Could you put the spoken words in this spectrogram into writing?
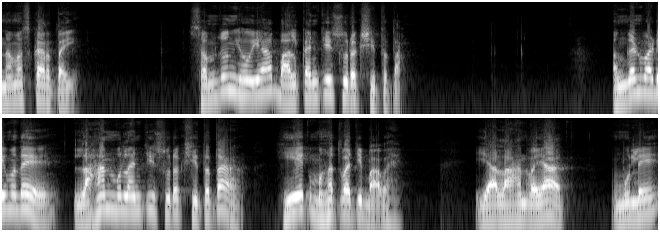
नमस्कार ताई. समजून घेऊया बालकांची सुरक्षितता. अंगणवाडीमध्ये लहान मुलांची सुरक्षितता ही एक महत्त्वाची बाब आहे. या लहान वयात मुले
